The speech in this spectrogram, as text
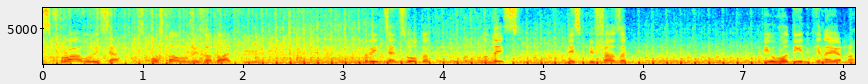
справилися з поставленою задачею. 30 соток, ну десь не спіша за півгодинки, мабуть.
